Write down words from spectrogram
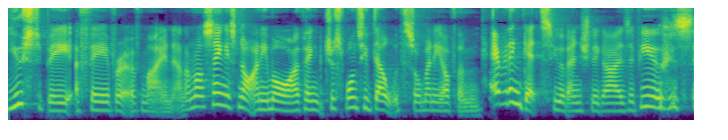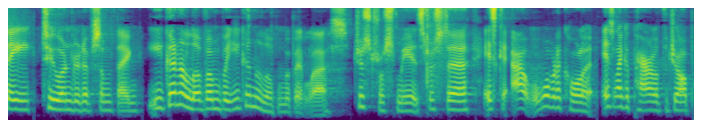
used to be a favourite of mine. And I'm not saying it's not anymore. I think just once you've dealt with so many of them, everything gets you eventually, guys. If you see 200 of something, you're going to love them, but you're going to love them a bit less. Just trust me. It's just a, it's, uh, what would I call it? It's like a parallel of a job.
